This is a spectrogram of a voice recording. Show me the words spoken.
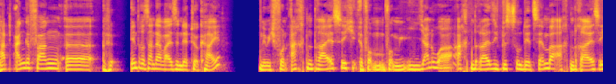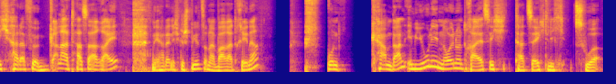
Hat angefangen, äh, interessanterweise in der Türkei, nämlich von 38, vom, vom Januar 38 bis zum Dezember 38 hat er für Galatasaray, nee, hat er nicht gespielt, sondern war er Trainer. Und kam dann im Juli 39 tatsächlich zur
